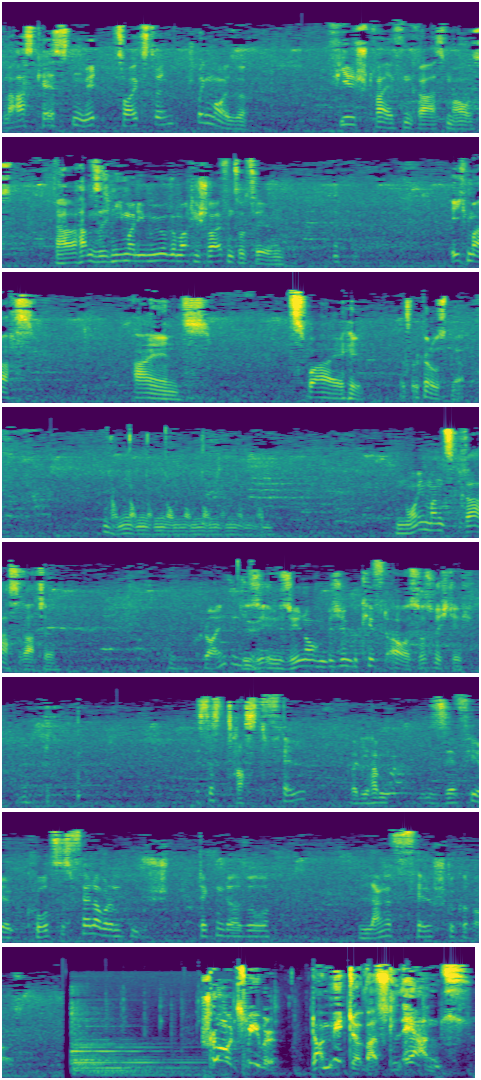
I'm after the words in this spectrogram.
Glaskästen mit Zeugs drin, Springmäuse. Viel Streifengrasmaus. Da haben sie sich nicht mal die Mühe gemacht, die Streifen zu zählen. Ich mach's. Eins. Zwei. Jetzt hab ich keine Lust mehr. Nom, nom, nom, nom, nom, nom, nom, nom. Neumanns Grasratte. Die die sehen auch ein bisschen bekifft aus, das ist richtig. Ist das Tastfell? Weil die haben sehr viel kurzes Fell, aber dann stecken da so lange Fellstücke raus. Schlauzwiebel, damit du was lernst.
